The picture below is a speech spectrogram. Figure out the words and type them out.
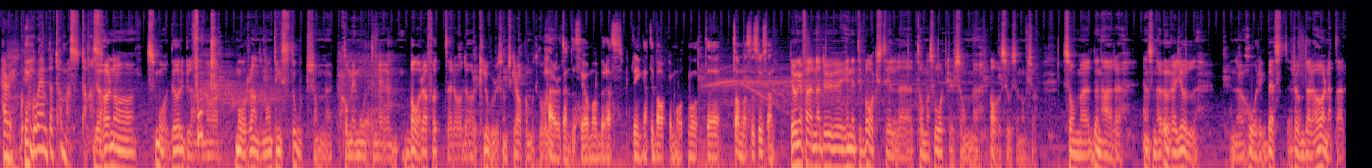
Harry, gå, gå och hämta Thomas. Thomas. Du hör något smågurglande Fort! och morrande. Någonting stort som kommer emot med bara fötter och du hör klor som skrapar mot golvet. Harry vänder sig om och börjar springa tillbaka mot, mot eh, Thomas och Susan. Det är ungefär när du hinner tillbaks till eh, Thomas Walker som, eh, ja Susan också, som eh, den här, eh, en sån här Urajull, en eh, hårig bäst, rundar hörnet där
